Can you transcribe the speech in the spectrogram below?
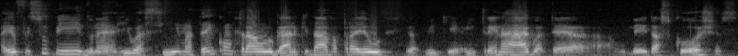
Aí eu fui subindo, né, rio acima, até encontrar um lugar que dava para eu, eu. Entrei na água até o meio das coxas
